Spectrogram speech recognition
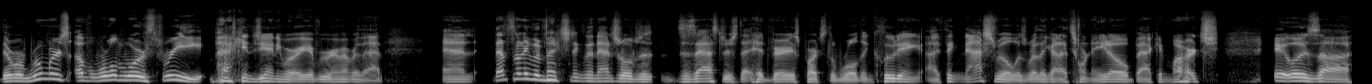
There were rumors of World War III back in January, if you remember that. And that's not even mentioning the natural dis- disasters that hit various parts of the world, including, I think Nashville was where they got a tornado back in March. It was, uh,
